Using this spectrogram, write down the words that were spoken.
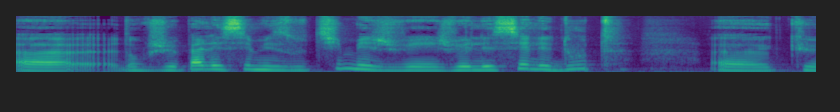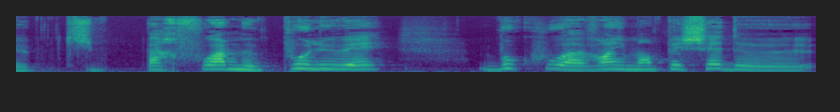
Euh, donc je vais pas laisser mes outils, mais je vais, je vais laisser les doutes euh, que, qui parfois me polluaient beaucoup avant. Ils m'empêchaient de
